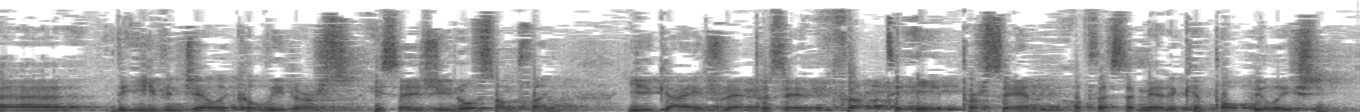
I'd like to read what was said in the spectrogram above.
uh, the evangelical leaders. He says, You know something? You guys represent 38% of this American population.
